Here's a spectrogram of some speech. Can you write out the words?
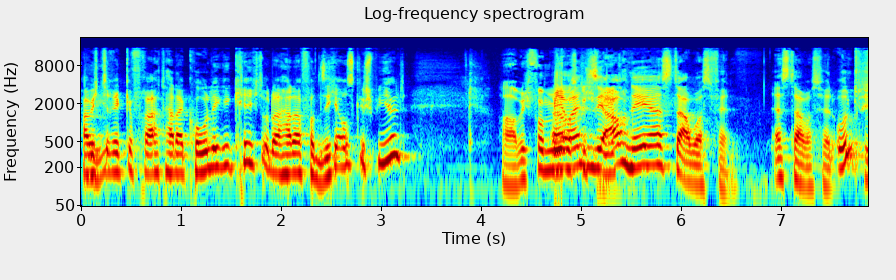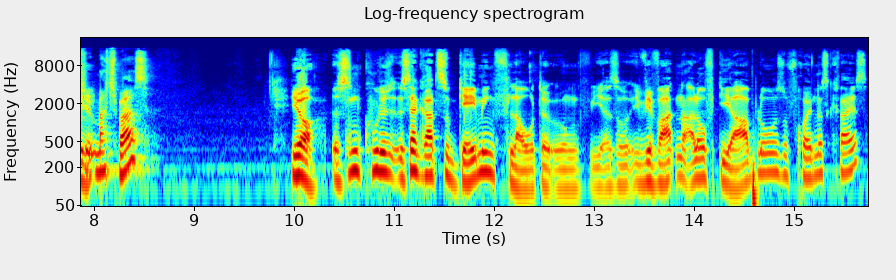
Habe ich mhm. direkt gefragt, hat er Kohle gekriegt oder hat er von sich aus gespielt? Habe ich von mir aus gespielt. sie auch, nee, er ist Star Wars Fan. Er ist Star Wars Fan. Und mhm. macht Spaß? Ja, ist ein cooles, ist ja gerade so Gaming-Flaute irgendwie. Also wir warten alle auf Diablo, so Freundeskreis.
